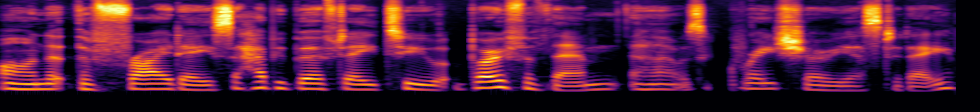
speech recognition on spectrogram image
on the Friday. So happy birthday to both of them. Uh, it was a great show yesterday.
